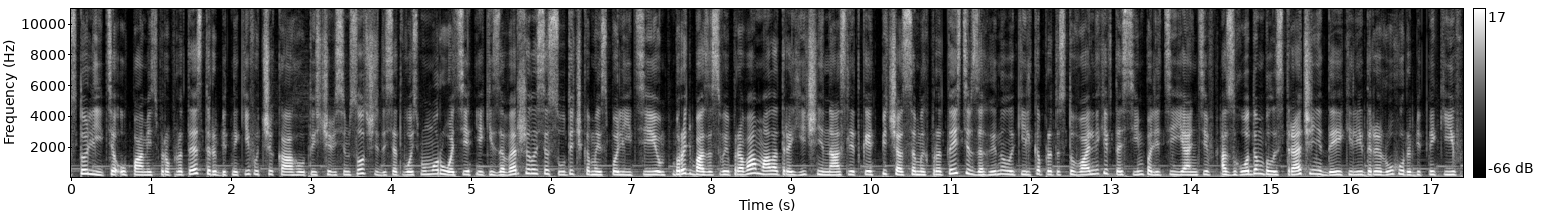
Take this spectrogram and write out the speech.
століття у пам'ять про протести робітників у Чикаго у 1868 році, які завершилися сутичками із поліцією. Боротьба за свої права мала трагічні наслідки. Під час самих протестів загинули кілька протестувальників та сім поліціянтів. А згодом були страчені деякі лідери руху робітників.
